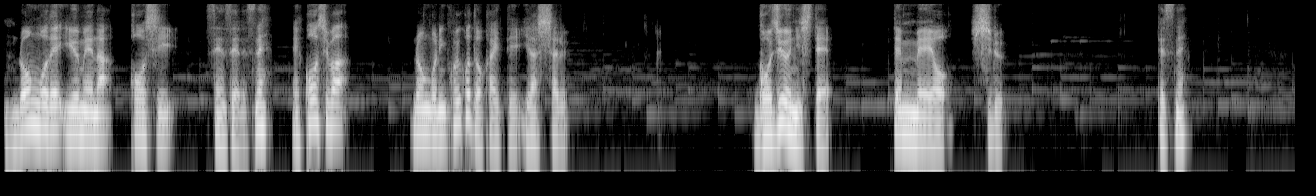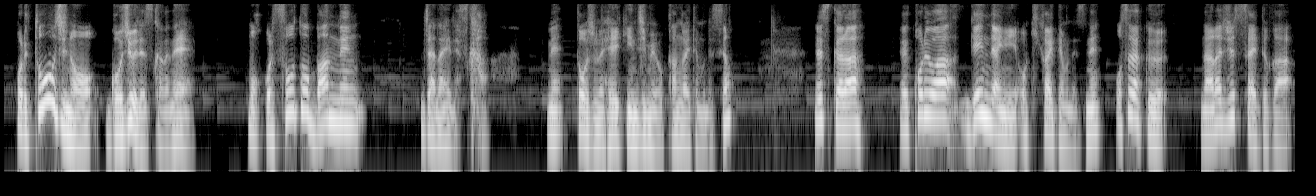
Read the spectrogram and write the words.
論語で有名な孔子先生ですね。孔子は論語にこういうことを書いていらっしゃる。50にして天命を知る。ですね。これ当時の50ですからね、もうこれ相当晩年じゃないですか。ね、当時の平均寿命を考えてもですよ。ですから、これは現代に置き換えてもですね、おそらく70歳とか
